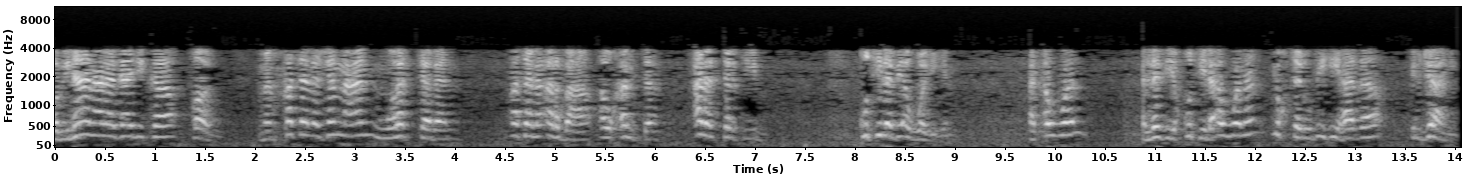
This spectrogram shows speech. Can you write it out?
وبناء على ذلك قالوا من قتل جمعا مرتبا قتل أربعة أو خمسة على الترتيب قتل بأولهم. الأول الذي قتل أولا يقتل به هذا الجاني.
